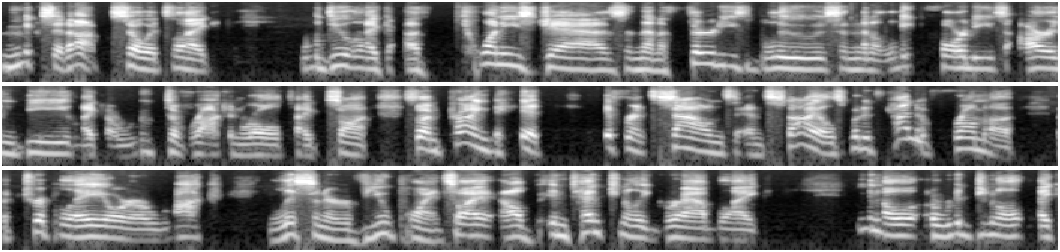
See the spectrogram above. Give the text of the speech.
mix it up. So it's like we'll do like a 20s jazz and then a 30s blues and then a late 40s R&B like a roots of rock and roll type song. So I'm trying to hit different sounds and styles, but it's kind of from a, a AAA or a rock listener viewpoint. So I, I'll intentionally grab like you know, original, like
